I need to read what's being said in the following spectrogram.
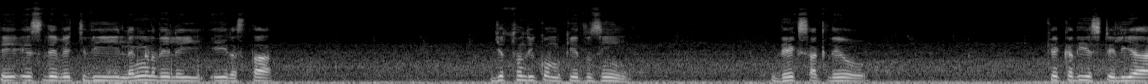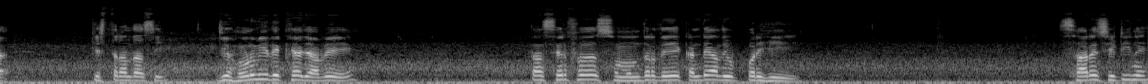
ਤੇ ਇਸ ਦੇ ਵਿੱਚ ਦੀ ਲੰਘਣ ਦੇ ਲਈ ਇਹ ਰਸਤਾ ਜਿੱਥੋਂ ਦੀ ਘੁੰਮ ਕੇ ਤੁਸੀਂ ਦੇਖ ਸਕਦੇ ਹੋ ਕਿ ਕਦੀ ਆਸਟ੍ਰੇਲੀਆ ਕਿਸ ਤਰ੍ਹਾਂ ਦਾ ਸੀ। ਜੇ ਹੁਣ ਵੀ ਦੇਖਿਆ ਜਾਵੇ ਤਾਂ ਸਿਰਫ ਸਮੁੰਦਰ ਦੇ ਕੰਢਿਆਂ ਦੇ ਉੱਪਰ ਹੀ ਸਾਰੇ ਸਿਟੀ ਨੇ।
